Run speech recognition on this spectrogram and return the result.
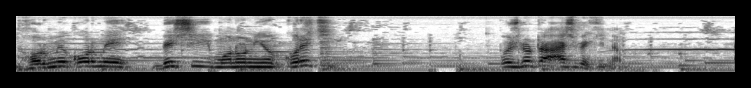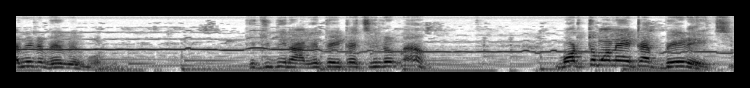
ধর্মে কর্মে বেশি মনোনিয়োগ করেছি? প্রশ্নটা আসবে কিনা আমি এটা ভেবে বলুন। কিছুদিন আগে তো এটা ছিল না? বর্তমানে এটা বেড়েছে।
